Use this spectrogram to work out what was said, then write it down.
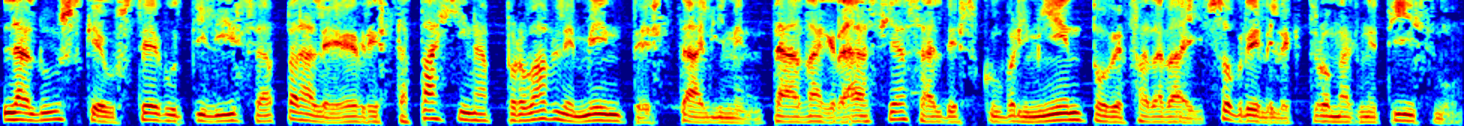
la luz que usted utiliza para leer esta página probablemente está alimentada gracias al descubrimiento de Faraday sobre el electromagnetismo.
